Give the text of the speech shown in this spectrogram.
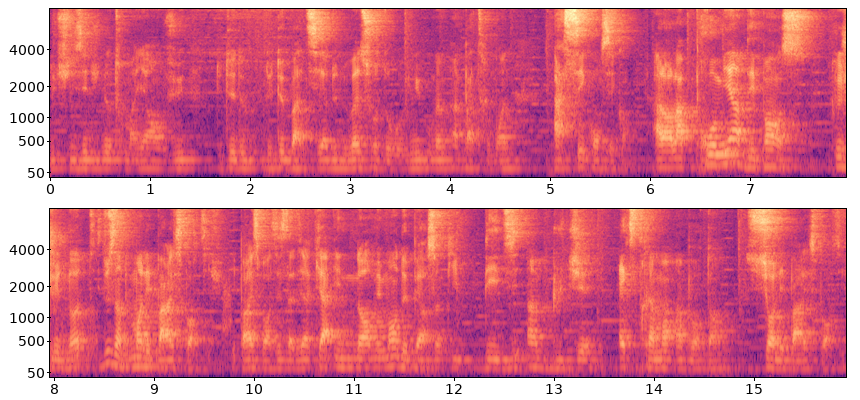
l'utiliser d'une autre manière en vue de te, de te bâtir de nouvelles sources de revenus ou même un patrimoine assez conséquent. Alors la première dépense que je note, c'est tout simplement les paris sportifs. Les paris sportifs, c'est-à-dire qu'il y a énormément de personnes qui dédient un budget extrêmement important sur les paris sportifs.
